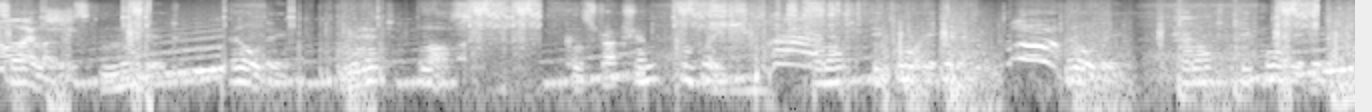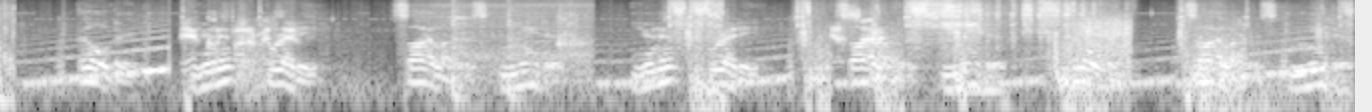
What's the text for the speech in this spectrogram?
Silos needed. Building. Unit lost. Construction complete. Cannot deploy here. Building. Cannot deploy here. Building. Unit ready. Silos needed. Unit ready. Yes, sir. Silos needed. Building. Silos needed.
